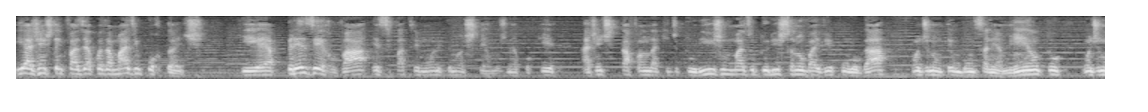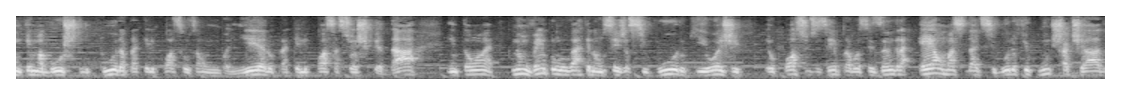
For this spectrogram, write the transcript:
e a gente tem que fazer a coisa mais importante, que é preservar esse patrimônio que nós temos, né? Porque a gente está falando aqui de turismo, mas o turista não vai vir para um lugar onde não tem um bom saneamento, onde não tem uma boa estrutura para que ele possa usar um banheiro, para que ele possa se hospedar. Então, é, não vem para um lugar que não seja seguro, que hoje eu posso dizer para vocês, Angra é uma cidade segura. Eu fico muito chateado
